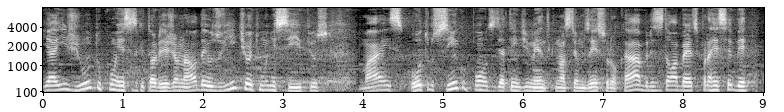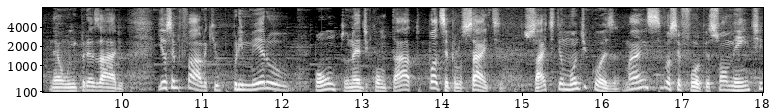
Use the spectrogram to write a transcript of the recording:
E aí, junto com esse escritório regional, daí os 28 municípios, mais outros cinco pontos de atendimento que nós temos em Sorocaba, eles estão abertos para receber né, o empresário. E eu sempre falo que o primeiro ponto né, de contato pode ser pelo site. O site tem um monte de coisa, mas se você for pessoalmente,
